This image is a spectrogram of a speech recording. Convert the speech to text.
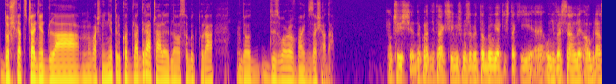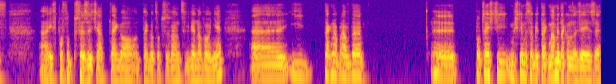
doświadczenie dla, no właśnie, nie tylko dla gracza, ale dla osoby, która do This War of Mine zasiada. Oczywiście, dokładnie tak. Chcielibyśmy, żeby to był jakiś taki e, uniwersalny obraz e, i sposób przeżycia tego, tego co przeżywają cywile na wojnie. E, I tak naprawdę po części myślimy sobie tak, mamy taką nadzieję, że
